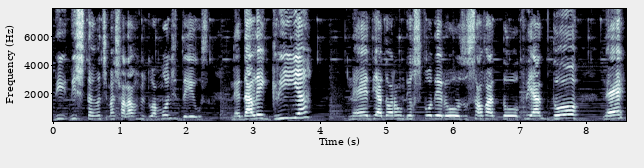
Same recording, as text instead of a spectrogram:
de, distante, mas falávamos do amor de Deus, né, da alegria né, de adorar um Deus poderoso, Salvador, Criador, né,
